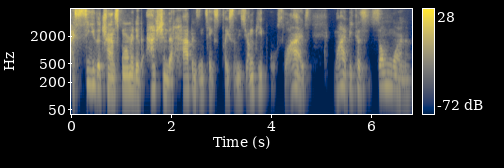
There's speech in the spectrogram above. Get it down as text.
I see the transformative action that happens and takes place in these young people's lives. Why? Because someone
